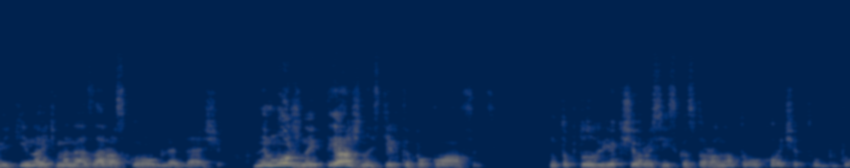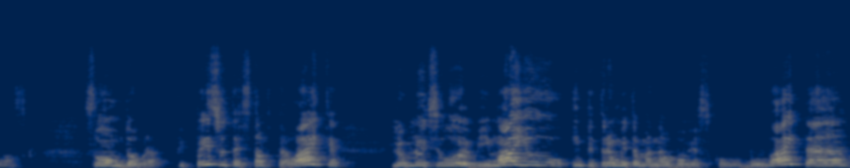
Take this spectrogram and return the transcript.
які навіть мене зараз короблять дещо. Не можна йти аж настільки по класиці. Ну, тобто, якщо російська сторона того хоче, то будь ласка. Словом, добре, підписуйтесь, ставте лайки. Люблю, цілую, обіймаю і підтримуйте мене обов'язково. Бувайте!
